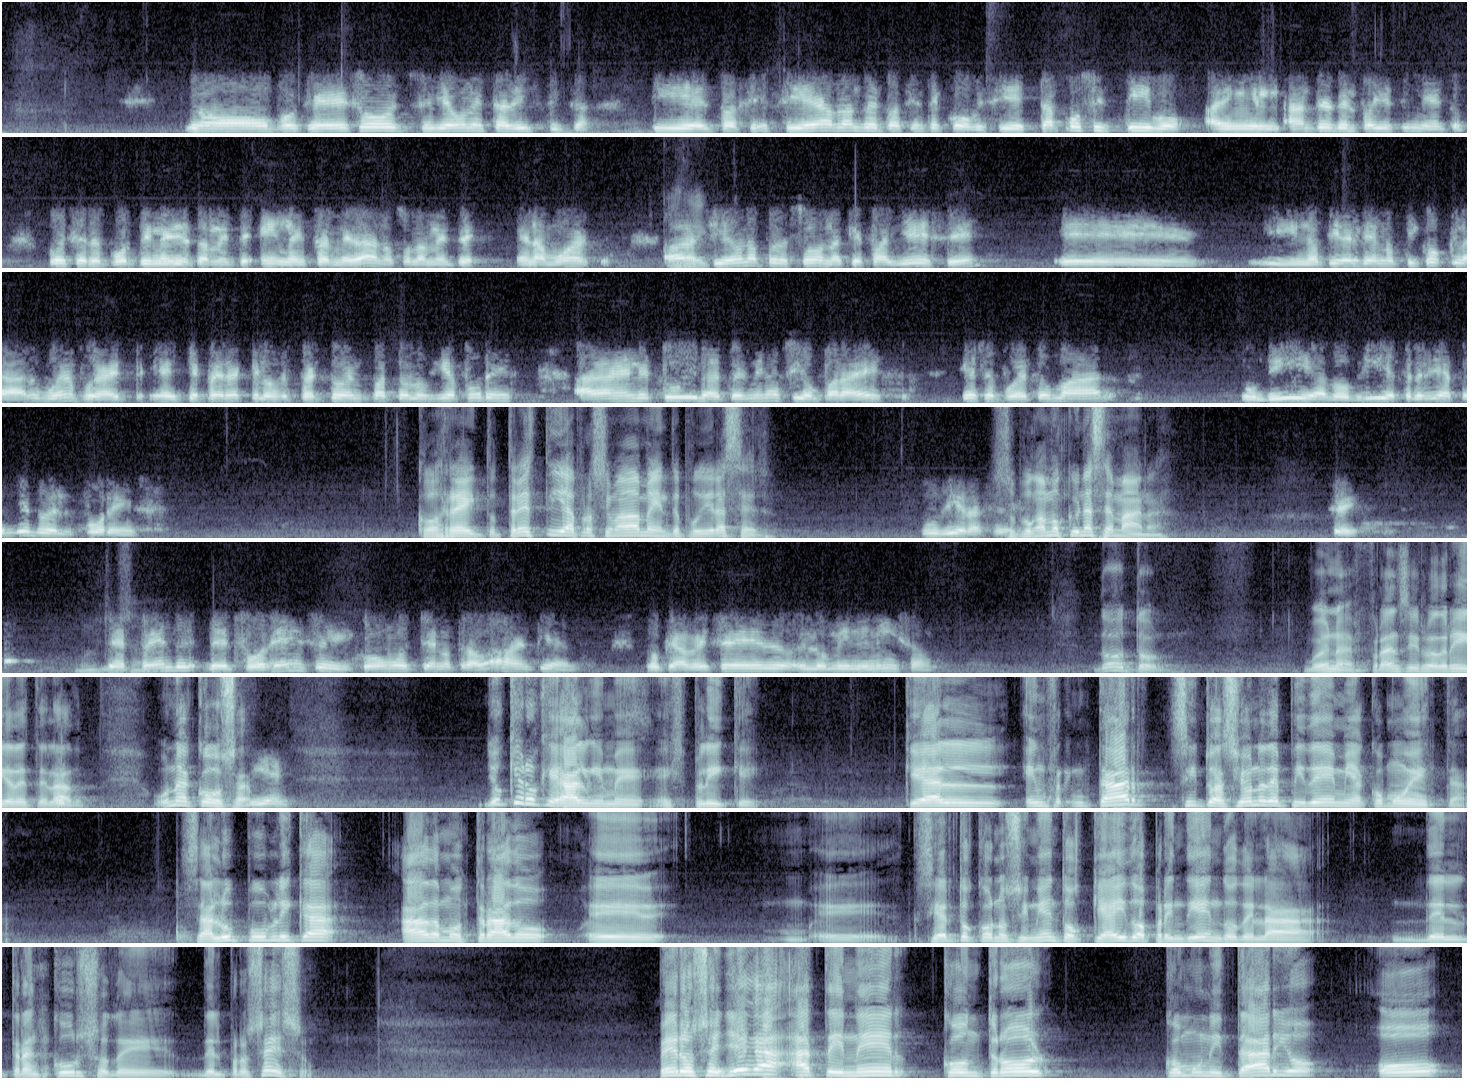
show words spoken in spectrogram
No, porque eso se lleva una estadística. Si el si es hablando del paciente COVID, si está positivo en el antes del fallecimiento, pues se reporta inmediatamente en la enfermedad, no solamente en la muerte. Ahora, si es una persona que fallece, eh, y no tiene el diagnóstico claro, bueno, pues hay, que esperar que los expertos en patología forense hagan el estudio y la determinación para esto, que se puede tomar un día, dos días, tres días, dependiendo del forense. Correcto, tres días aproximadamente pudiera ser. Pudiera ser. Supongamos que una semana. Sí. Depende del forense y cómo usted no trabaja, ¿entiendes? Porque a veces lo minimizan. Doctor, Buenas, Francis Rodríguez de este lado. Una cosa. Bien. Yo quiero que alguien me explique que al enfrentar situaciones de epidemia como esta, Salud Pública ha demostrado eh, eh, cierto conocimiento que ha ido aprendiendo de la, del transcurso del proceso. Pero se llega a tener control comunitario o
